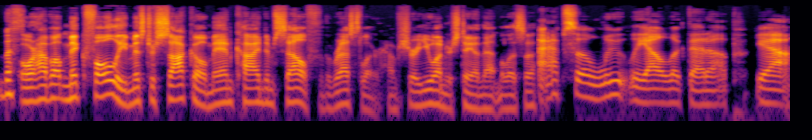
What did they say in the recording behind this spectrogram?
But or how about Mick Foley, Mr. Socko, mankind himself, the wrestler? I'm sure you understand that, Melissa. absolutely, I'll look that up. Yeah.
